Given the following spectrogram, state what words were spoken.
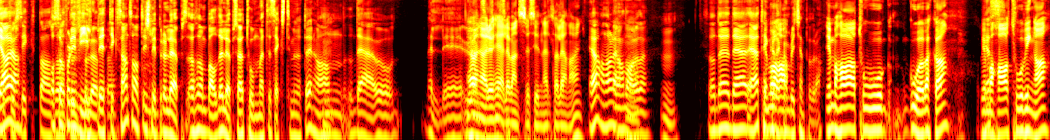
ja, ja. fysikk, da, Og altså så får de hvilt litt, ikke sant? sånn at de slipper å løpe altså, Balder løper seg tom etter 60 minutter, og han, det er jo veldig Ja, han er jo hele venstresiden helt alene, han. Ja, han har det. Ja, han har jo det. Mm. Så det, det, jeg tenker det ha- kan bli kjempebra. Vi må ha to gode backer. Vi må ha to vinger.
